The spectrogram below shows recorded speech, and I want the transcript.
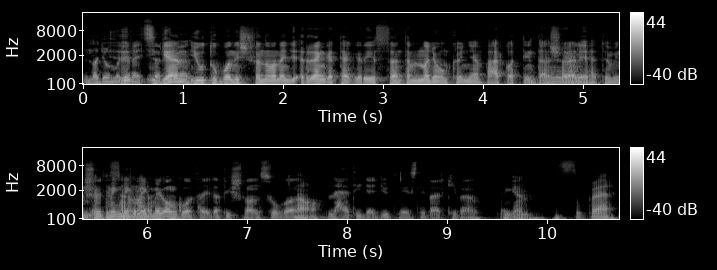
nagyon-nagyon egyszerűen. Igen, Youtube-on is fenn van egy rengeteg rész, szerintem nagyon könnyen pár kattintással Igen. elérhető mindenki Sőt, még, még, még, még angol felirat is van, szóval no. lehet így együtt nézni bárkivel. Igen. Szuper.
